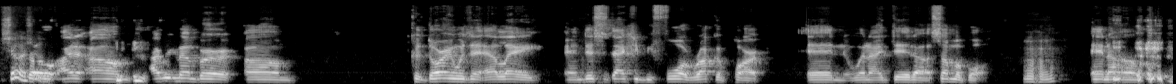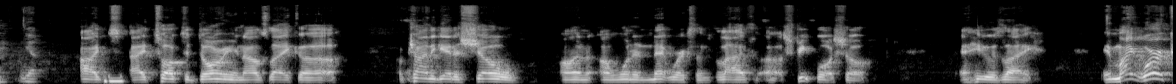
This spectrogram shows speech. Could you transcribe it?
sure. So sure. I um I remember um because Dorian was in LA, and this is actually before Rucker Park, and when I did uh, summer ball, mm-hmm. and um yeah. I I talked to Dorian. I was like, uh, I I'm trying to get a show on on one of the networks, a live uh, street ball show, and he was like, "It might work."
